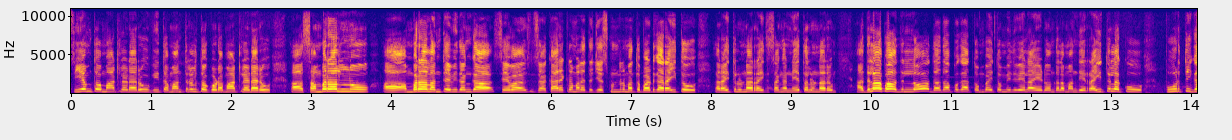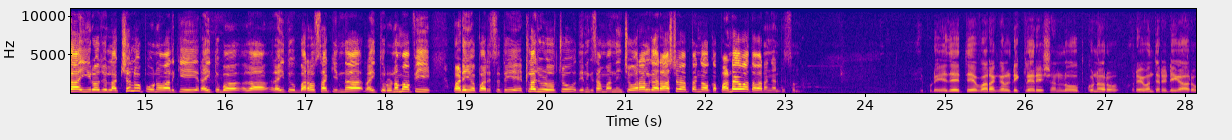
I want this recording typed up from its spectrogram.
సీఎంతో మాట్లాడారు వివిధ మంత్రులతో కూడా మాట్లాడారు. ఆ సంబరాలను అంబరాలు అంతే విధంగా సేవ కార్యక్రమాలు అయితే చేసుకుంటున్నారు. మనతో పాటుగా రైతు రైతులు ఉన్నారు రైతు సంఘ నేతలు ఉన్నారు ఆదిలాబాద్లో దాదాపుగా తొంభై తొమ్మిది వేల ఏడు వందల మంది రైతులకు పూర్తిగా ఈరోజు లక్షలోపు ఉన్న వాళ్ళకి రైతు రైతు భరోసా కింద రైతు రుణమాఫీ పడే పరిస్థితి ఎట్లా చూడవచ్చు దీనికి సంబంధించి ఓవరాల్గా రాష్ట్ర రాష్ట్ర వ్యాప్తంగా ఒక పండగ వాతావరణం కనిపిస్తుంది. ఇప్పుడు ఏదైతే వరంగల్ డిక్లరేషన్లో ఒప్పుకున్నారో రేవంత్ రెడ్డి గారు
